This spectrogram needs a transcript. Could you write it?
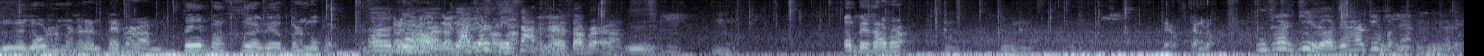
你这有什么事摆盘啊？这不喝这个不是么贵，呃，两那两俩尖儿背啥这片儿？大份儿啊。嗯，能摆啥盘？嗯，这讲究。你这鸡肉这还真不难，你吃这个。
